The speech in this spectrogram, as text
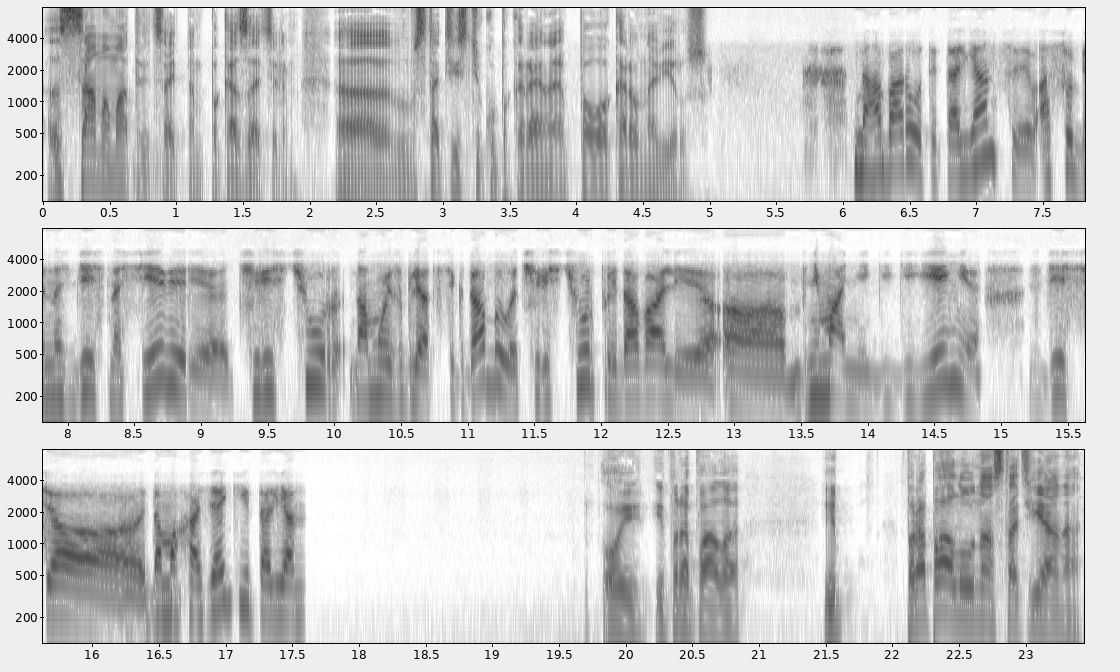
э, самым отрицательным показателям, э, статистику по коронавирусу. Наоборот, итальянцы, особенно здесь, на севере, чересчур, на мой взгляд, всегда было, чересчур придавали э, внимание гигиене. Здесь э, домохозяйки итальянцы Ой, и пропала. И Пропала у нас Татьяна.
